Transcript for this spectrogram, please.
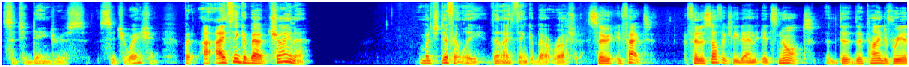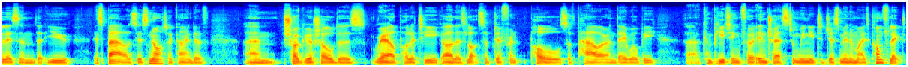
such a dangerous situation. But I, I think about China much differently than I think about Russia. So, in fact, philosophically, then, it's not the, the kind of realism that you espouse is not a kind of um, shrug your shoulders, realpolitik, oh, there's lots of different poles of power and they will be uh, competing for interest and we need to just minimize conflict.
